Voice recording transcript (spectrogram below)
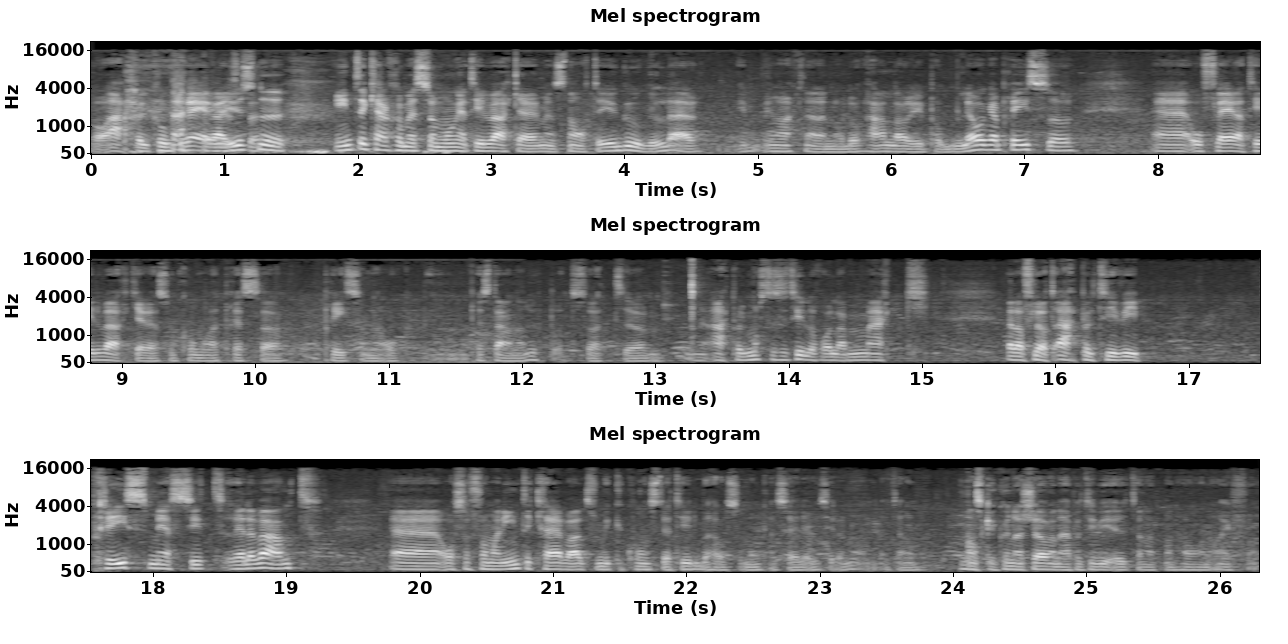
Och Apple konkurrerar just nu, inte kanske med så många tillverkare men snart är ju Google där i, i marknaden och då handlar det ju på låga priser eh, och flera tillverkare som kommer att pressa priserna och prestandan uppåt. Så att um, Apple måste se till att hålla Mac, eller förlåt, Apple TV prismässigt relevant. Uh, och så får man inte kräva allt för mycket konstiga tillbehör som man kan sälja vid sidan om. Man ska kunna köra en Apple TV utan att man har en iPhone.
